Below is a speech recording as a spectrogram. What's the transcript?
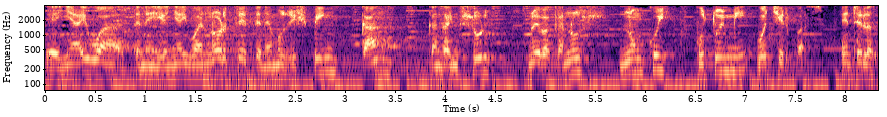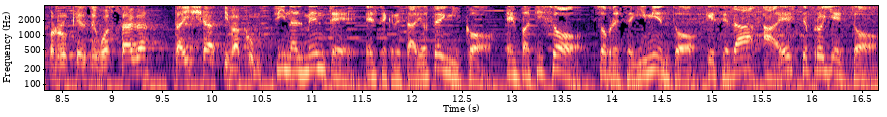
En Ñaigua, Ñaigua Norte tenemos Ixpín, Can, Cangaim Sur, Nueva Canús, Nuncuy, Putuimi, Huachirpas, entre las parroquias de Huasaga, Taisha y Macum. Finalmente, el secretario técnico enfatizó sobre el seguimiento que se da a este proyecto.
